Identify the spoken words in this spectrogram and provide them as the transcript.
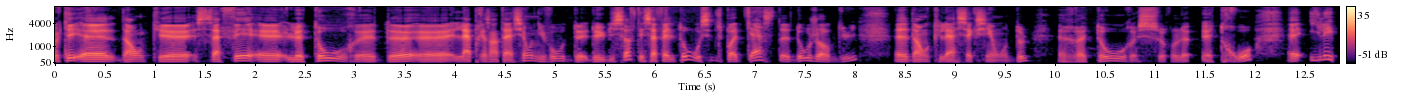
OK, euh, donc euh, ça fait euh, le tour de la présentation au niveau de, Ubisoft et ça fait le tour aussi du podcast d'aujourd'hui. Donc, la section 2, retour sur le E3. Euh, il est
